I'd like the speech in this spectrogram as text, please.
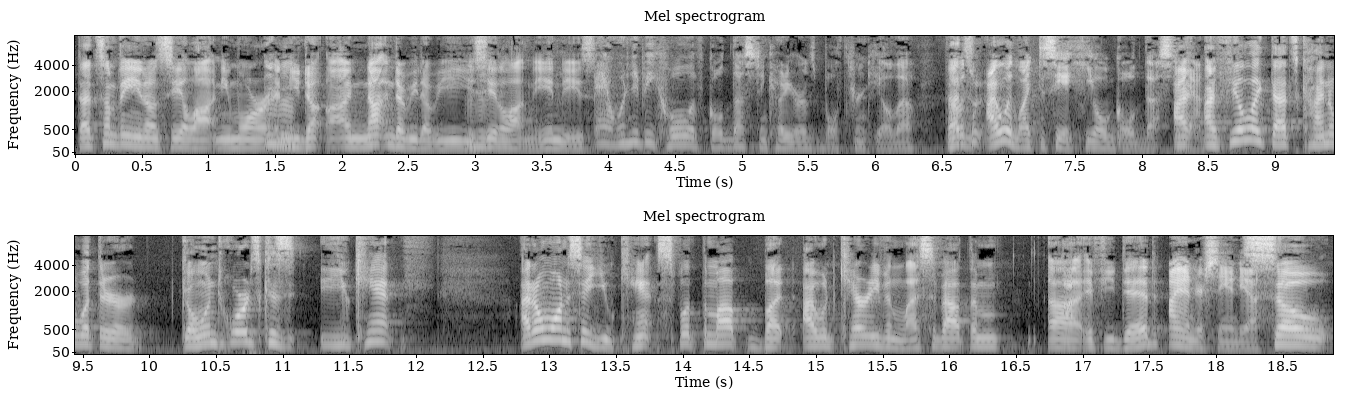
That's something you don't see a lot anymore, Mm-hmm. and you don't. I'm not in WWE. You see it a lot in the Indies. Man, wouldn't it be cool if Goldust and Cody Rhodes both turned heel, though? I That's would, I would like to see a heel Goldust I. I feel like that's kind of what they're going towards because you can't. I don't want to say you can't split them up, but I would care even less about them uh, if you did. I understand, yeah. So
